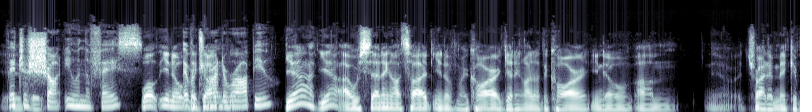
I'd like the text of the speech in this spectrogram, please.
They just it- shot you in the face? Well, you know, they were the trying to rob you? yeah, yeah. I was standing outside, you know, of my car, getting out of the car, you know, um, you know, trying to make a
